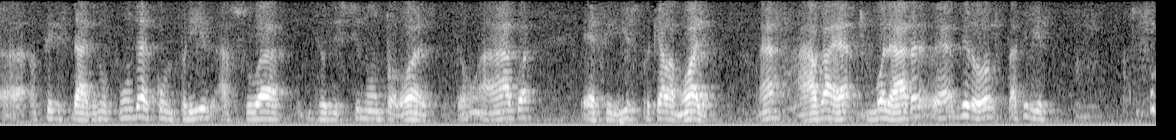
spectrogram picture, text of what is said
uh, a felicidade, no fundo, é cumprir a sua, seu destino ontológico. Então, a água é feliz porque ela molha. Né? A água é molhada, é, virou, está feliz.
